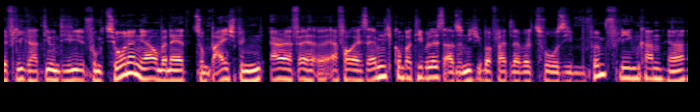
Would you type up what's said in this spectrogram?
der Flieger hat die und die Funktionen, ja, und wenn er jetzt zum Beispiel RF, RVSM nicht kompatibel ist, also nicht über Flight Level 275 fliegen kann, ja,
